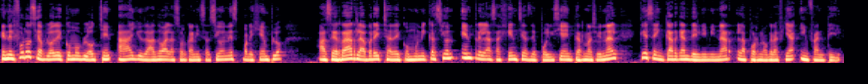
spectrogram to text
En el foro se habló de cómo blockchain ha ayudado a las organizaciones, por ejemplo, a cerrar la brecha de comunicación entre las agencias de policía internacional que se encargan de eliminar la pornografía infantil.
